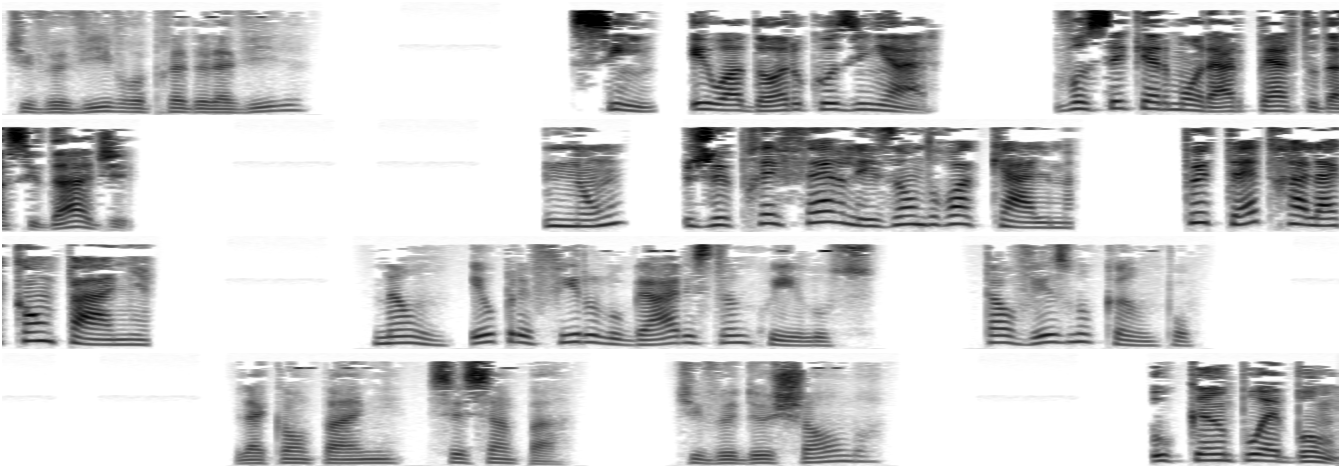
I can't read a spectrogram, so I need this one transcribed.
Tu veux vivre près de la ville? Sim, eu adoro cozinhar. Você quer morar perto da cidade? Non, je préfère les endroits calmes. Peut-être à la campagne. Não, eu prefiro lugares tranquilos. Talvez no campo. La campagne, c'est sympa. Tu veux deux chambres? O campo é bom.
